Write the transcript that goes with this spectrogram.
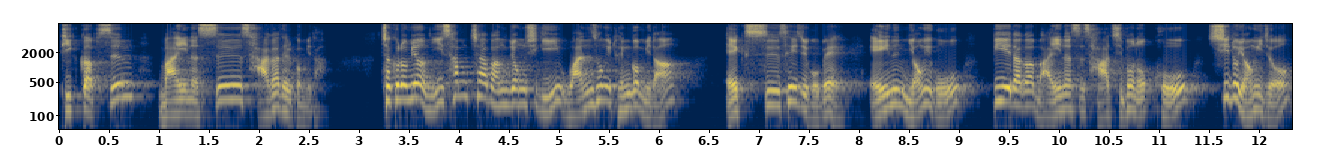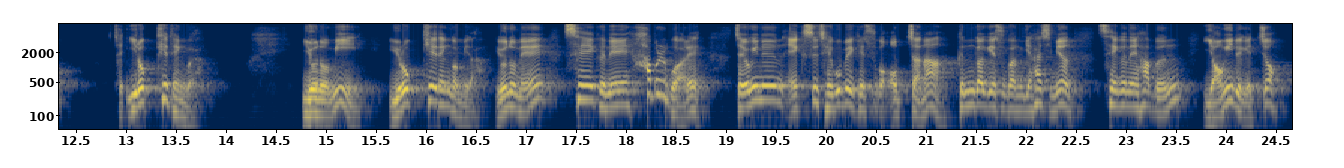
B 값은 마이너스 4가 될 겁니다. 자 그러면 이 3차 방정식이 완성이 된 겁니다. x 세제곱에 a는 0이고 b에다가 마이너스 4 집어넣고 c도 0이죠. 자, 이렇게 된 거야. 요 놈이 이렇게 된 겁니다. 요 놈의 세 근의 합을 구하래. 자, 여기는 x 제곱의 개수가 없잖아. 근과 개수 관계 하시면 세 근의 합은 0이 되겠죠.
